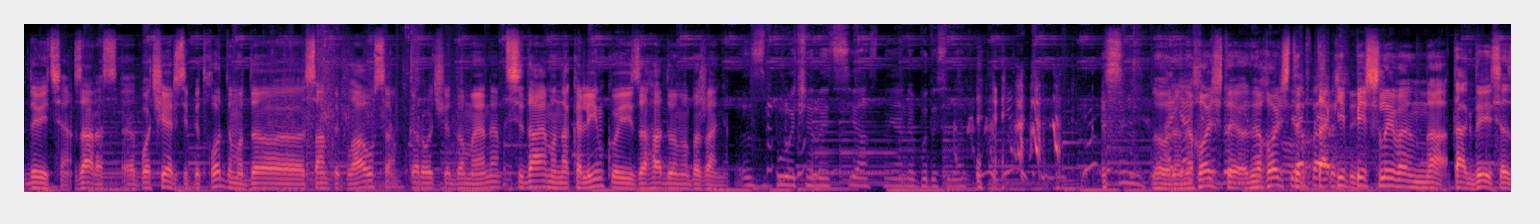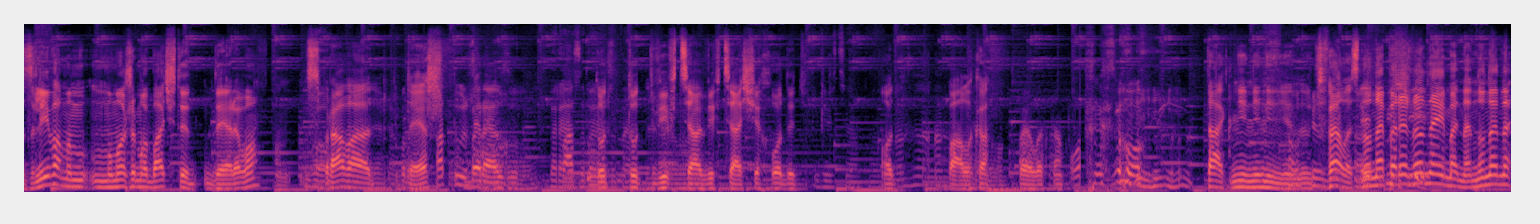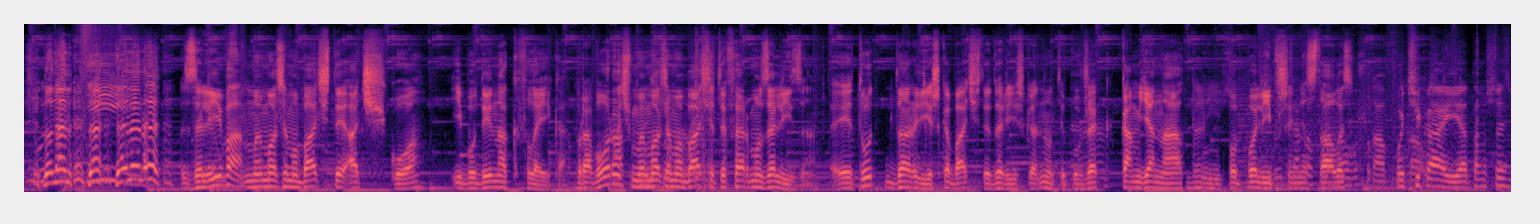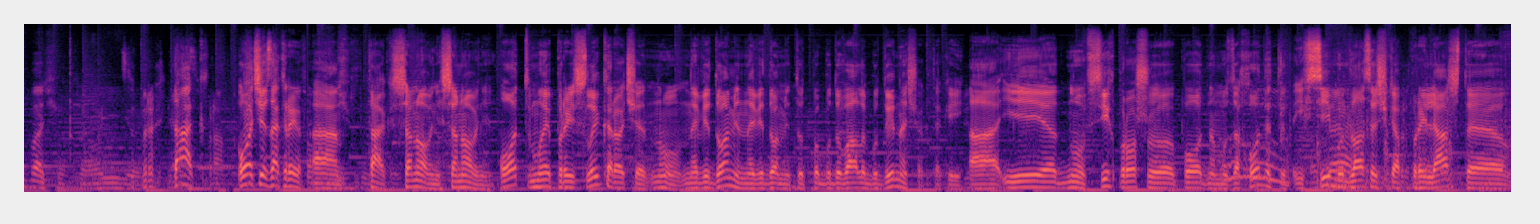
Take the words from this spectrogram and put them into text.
Дивіться, зараз е, по черзі підходимо до Санти Клауса. Коротше, до мене. Сідаємо на калінку і загадуємо бажання. Збочинець, ясно, я не буду сюди. Добре, А я не ще хочете, не не хочете, Я так і перший. пішли ви на. Так, дивіться, зліва ми, ми можемо бачити дерево. Справа теж. Потужно. Березу. Береза, Тут- береза. Тут, тут вівця, вівця ще ходить. Вівця. От палка. Пелика. Так, ні, ні, ні, ні. Фелес, ну не пережени мене. Ну не не ну не не не не не. Зліва ми можемо бачити очко. І будинок Флейка. Праворуч ми можемо бачити ферму заліза. І тут доріжка, бачите, доріжка. Ну, типу, вже кам'яна по- поліпшення сталося. Почекай, я там щось бачив. Це брехня. Так. Очі закрив. А, так, шановні, шановні. От ми прийшли, коротше, ну, невідомі, невідомі. Тут побудували будиночок такий. А, і ну, всіх прошу по одному заходити. І всі, будь ласка, приляжте е,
